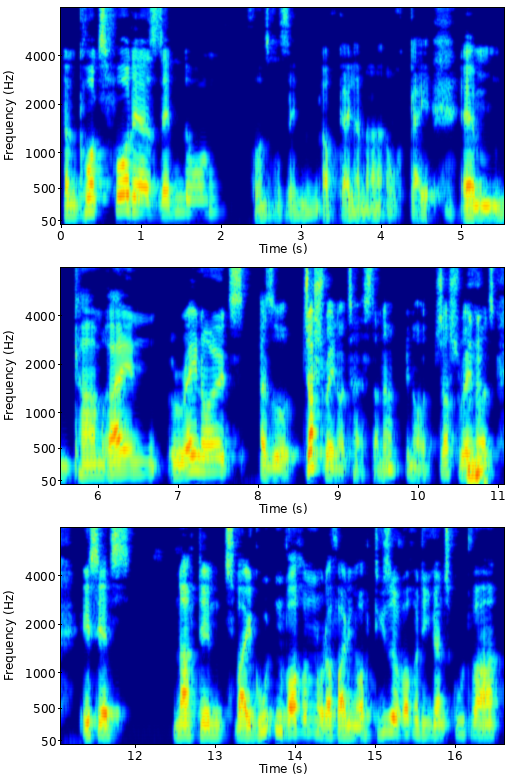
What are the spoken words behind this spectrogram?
dann kurz vor der Sendung, vor unserer Sendung, auch geiler Name, auch geil, ähm, kam rein Reynolds, also Josh Reynolds heißt er, ne? Genau, Josh Reynolds ist jetzt nach den zwei guten Wochen oder vor allen Dingen auch diese Woche, die ganz gut war,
